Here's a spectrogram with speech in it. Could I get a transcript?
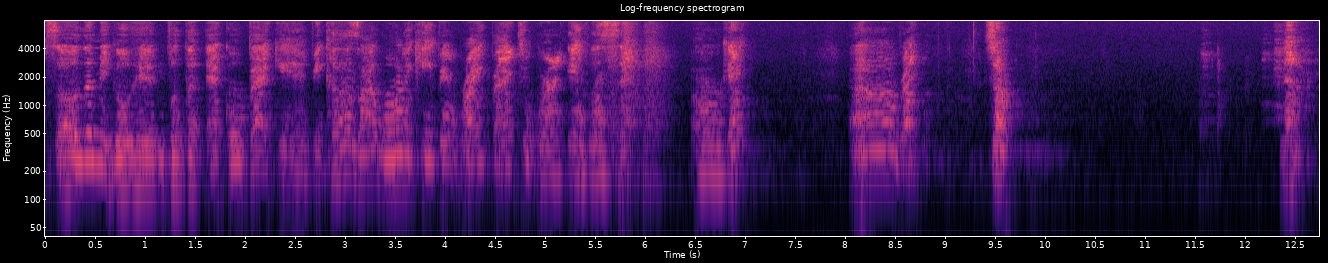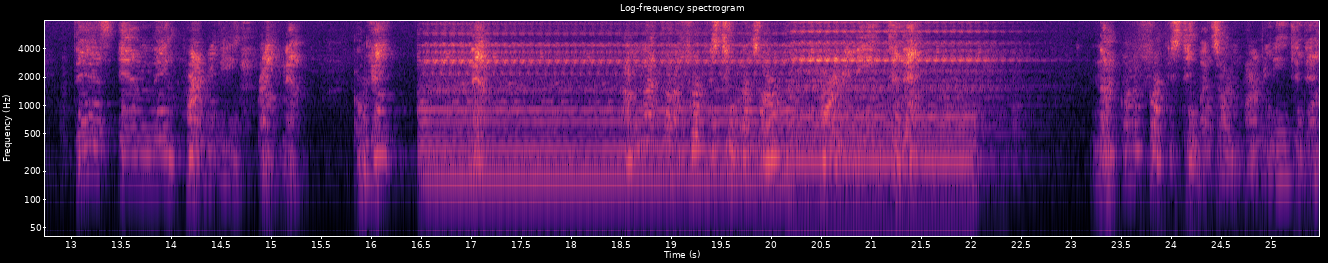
So let me go ahead and put the echo back in because I want to keep it right back to where it was at. Okay? All right. So, now, there's in the harmony right now. Harmony today.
